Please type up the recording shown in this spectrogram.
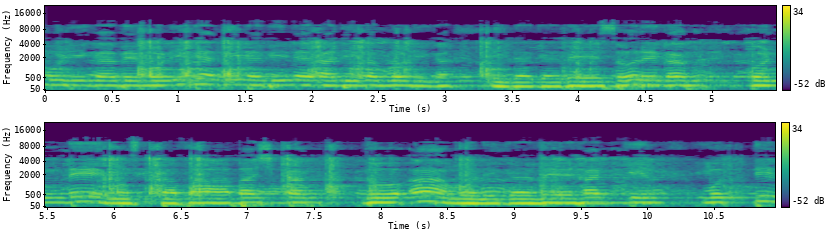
മൊഴികവെ മൊഴിക നിലവിലെ അധികം മൊഴിക നിലകവേ സ്വർഗം കൊണ്ടേ മുസ്തഫ ബഷ്കം. ദോ മൊഴികവേ ഹക്കിൽ മുത്തിൽ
